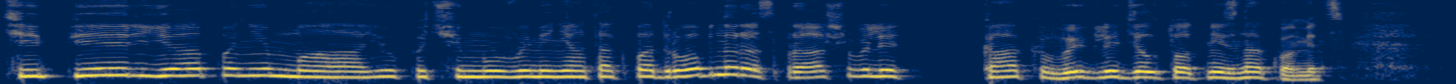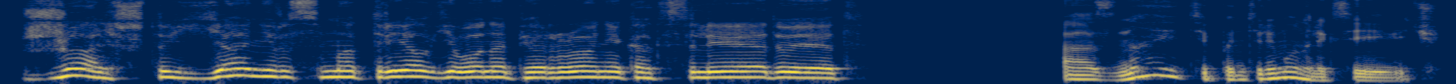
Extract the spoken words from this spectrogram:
«Теперь я понимаю, почему вы меня так подробно расспрашивали как выглядел тот незнакомец. Жаль, что я не рассмотрел его на перроне как следует. А знаете, Пантелеймон Алексеевич,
